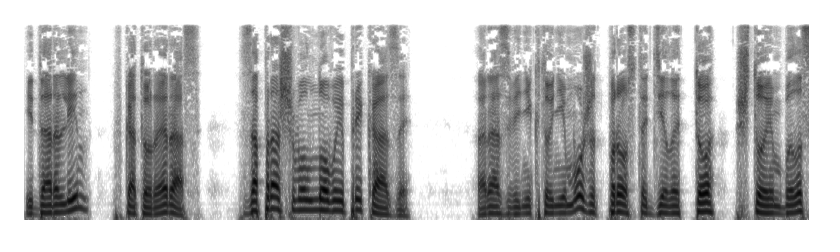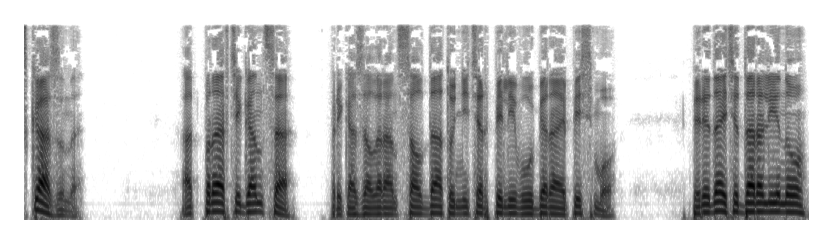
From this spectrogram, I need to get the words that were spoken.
и Дарлин, в который раз, запрашивал новые приказы. Разве никто не может просто делать то, что им было сказано? — Отправьте гонца, — приказал Ранд солдату, нетерпеливо убирая письмо. — Передайте Дарлину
